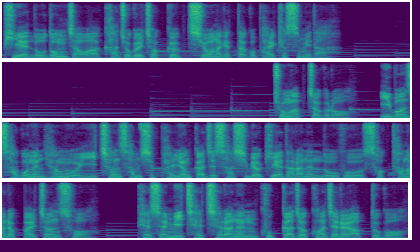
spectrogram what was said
피해 노동자와 가족을 적극 지원하겠다고 밝혔습니다. 종합적으로 이번 사고는 향후 2038년까지 40여 기에 달하는 노후 석탄화력 발전소 폐쇄 및 해체라는 국가적 과제를 앞두고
